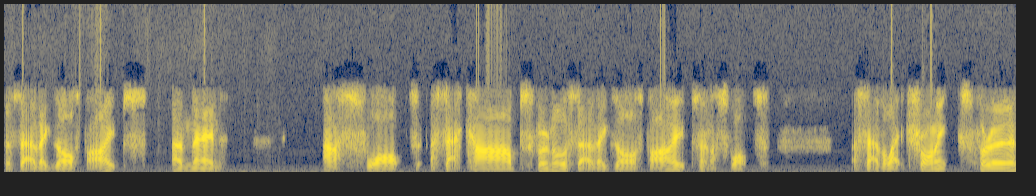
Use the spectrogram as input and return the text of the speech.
of a set of exhaust pipes, and then I swapped a set of carbs for another set of exhaust pipes, and I swapped a set of electronics for uh,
